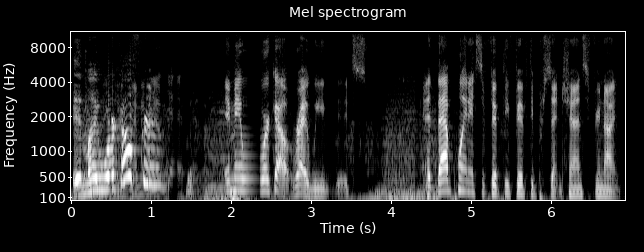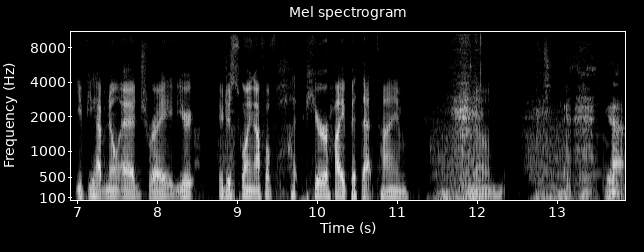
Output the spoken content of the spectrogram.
it might work out for him. It may work out, right? We it's at that point it's a 50-50% chance if you're not if you have no edge right you're you're just going off of pure hype at that time you know? yeah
